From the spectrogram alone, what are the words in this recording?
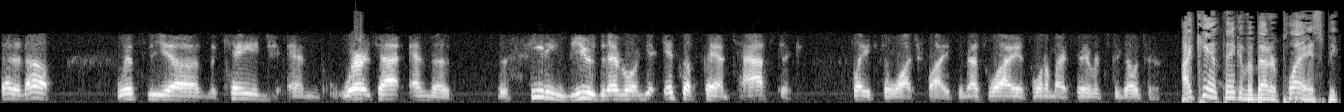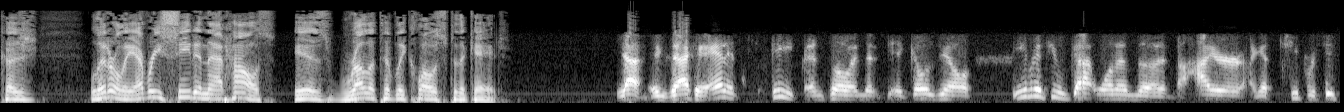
set it up with the uh, the cage and where it's at, and the the seating views that everyone get. It's a fantastic place to watch fights, and that's why it's one of my favorites to go to. I can't think of a better place because literally every seat in that house is relatively close to the cage. Yeah, exactly. And it's steep, and so it, it goes. You know, even if you've got one of the the higher, I guess, cheaper seats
